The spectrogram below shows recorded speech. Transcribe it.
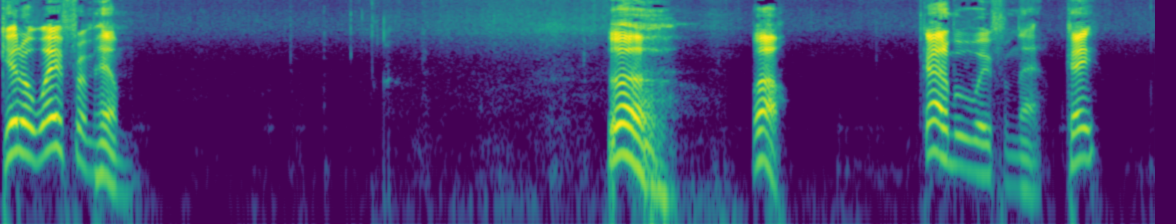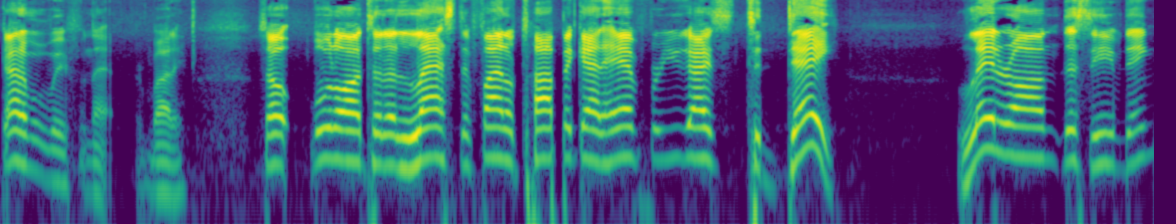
Get away from him. Ugh. Well, gotta move away from that, okay? Gotta move away from that, everybody. So, moving on to the last and final topic at hand for you guys today. Later on this evening,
